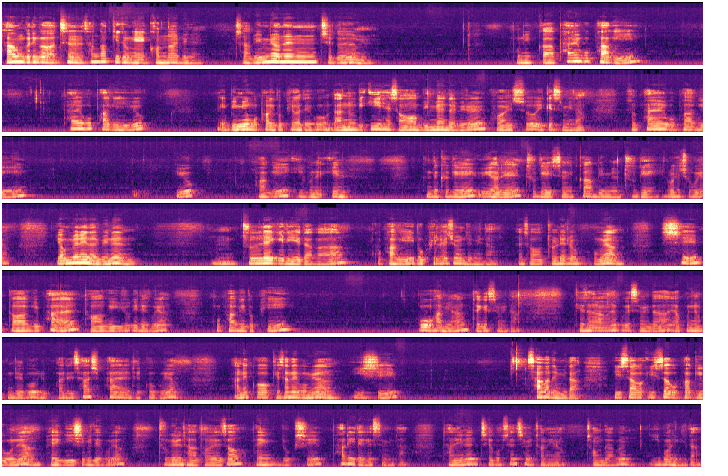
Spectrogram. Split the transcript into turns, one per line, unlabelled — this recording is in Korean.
다음 그림과 같은 삼각기둥의 건널비는 자 밑면은 지금 보니까 8 곱하기 8 곱하기 6 이게 밑면 곱하기 높이가 되고 나누기 2 해서 밑면 넓이를 구할 수 있겠습니다. 그래서 8 곱하기 6 곱하기 2분의 1 근데 그게 위아래 두 개 있으니까 밑면 두 개로 해주고요. 옆면의 넓이는 음, 둘레 길이에다가 곱하기 높이를 해주면 됩니다. 그래서 둘레를 보면 10 더하기 8 더하기 6이 되고요. 곱하기 높이 5 하면 되겠습니다. 계산을 한번 해보겠습니다. 약분약분 되고 6, 8에 48 될 거고요. 안에 거 계산해 보면 20 4가 됩니다. 24, 24 곱하기 5는 120이 되고요. 두 개를 다 더해서 168이 되겠습니다. 단위는 제곱 센티미터네요. 정답은 2번입니다.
